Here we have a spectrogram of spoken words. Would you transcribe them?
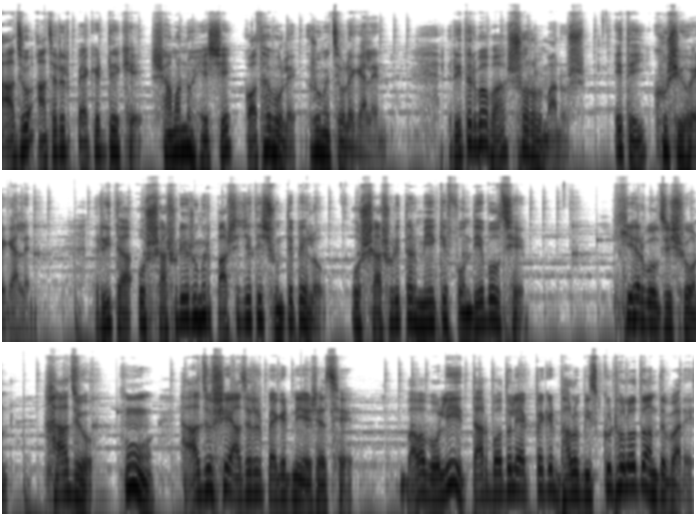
আজও আচারের প্যাকেট দেখে সামান্য হেসে কথা বলে রুমে চলে গেলেন। রীতার বাবা সরল মানুষ, এতেই খুশি হয়ে গেলেন। রীতা ওর শাশুড়ি রুমের পাশে যেতে শুনতে পেল ওর শাশুড়ি তার মেয়েকে ফোন দিয়ে বলছে, কি আর বলছি শোন, আজও, হুম, আজও সে আচারের প্যাকেট নিয়ে এসেছে। বাবা বলি, তার বদলে এক প্যাকেট ভালো বিস্কুট হলেও তো আনতে পারে।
